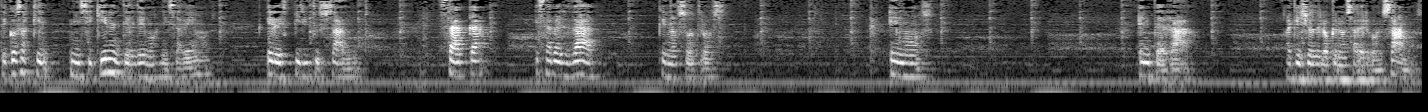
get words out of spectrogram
de cosas que ni siquiera entendemos ni sabemos, el Espíritu Santo saca esa verdad que nosotros hemos enterrado, aquello de lo que nos avergonzamos.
